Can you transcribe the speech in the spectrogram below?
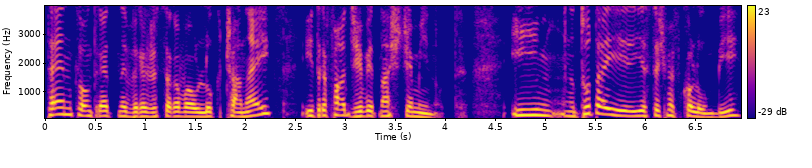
Ten konkretny wyreżyserował Luke Chaney i trwa 19 minut. I tutaj jesteśmy w Kolumbii.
